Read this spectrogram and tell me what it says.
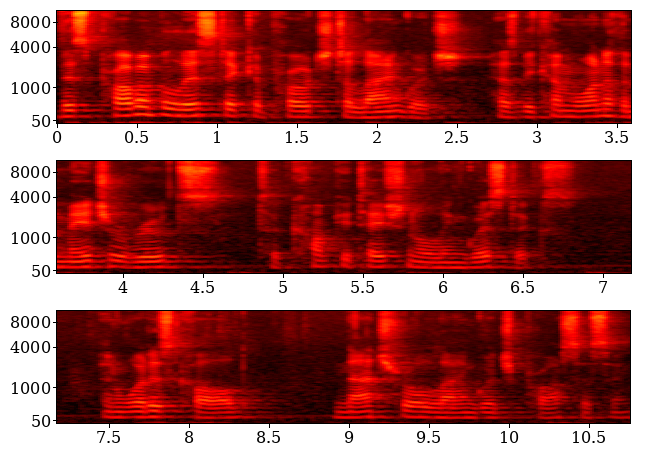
This probabilistic approach to language has become one of the major routes to computational linguistics and what is called natural language processing,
